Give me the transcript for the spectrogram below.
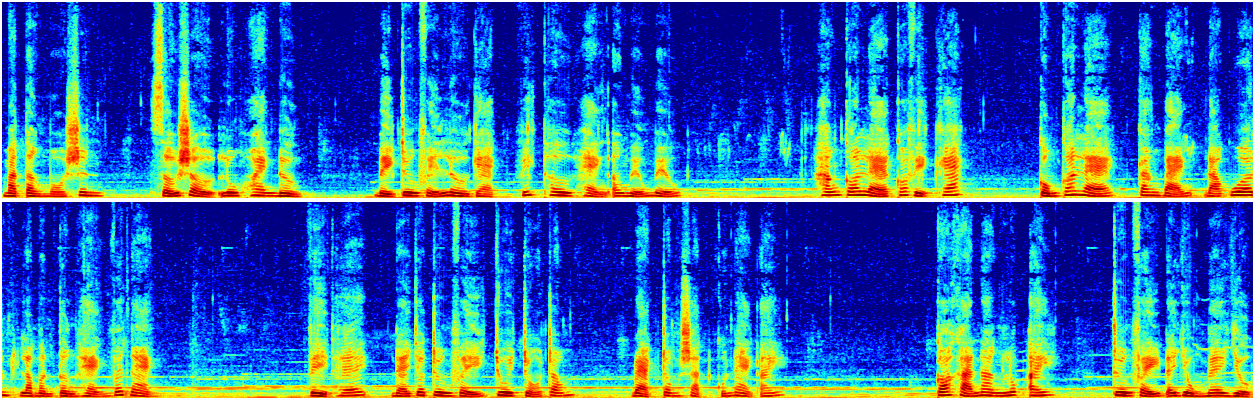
mà tần mộ sinh xử sự luôn hoang đường, bị trương phỉ lừa gạt viết thư hẹn ân miễu miễu hắn có lẽ có việc khác, cũng có lẽ căn bản đã quên là mình từng hẹn với nàng. Vì thế để cho trương phỉ chui chỗ trống đoạt trong sạch của nàng ấy. Có khả năng lúc ấy, trương phỉ đã dùng mê dược,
